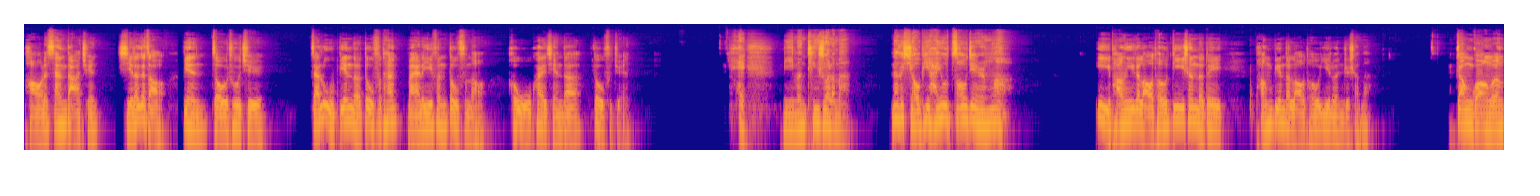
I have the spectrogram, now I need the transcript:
跑了三大圈，洗了个澡，便走出去，在路边的豆腐摊买了一份豆腐脑和五块钱的豆腐卷。嘿，你们听说了吗？那个小屁孩又糟践人了。一旁一个老头低声的对旁边的老头议论着什么。张广伦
